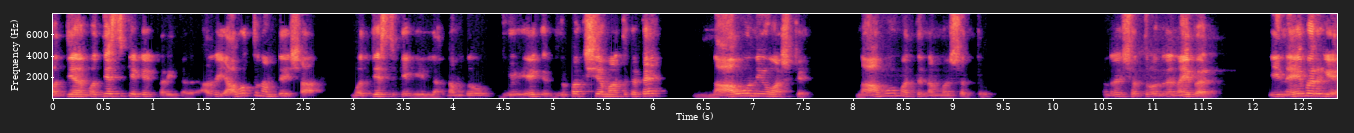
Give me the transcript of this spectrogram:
ಮಧ್ಯ, ಮಧ್ಯಸ್ಥಿಕೆಗೆ ಕರೀತಾರೆ ಆದ್ರೆ ಯಾವತ್ತು ನಮ್ಮ ದೇಶ ಮಧ್ಯಸ್ಥಿಕೆಗೆ ಇಲ್ಲ. ನಮ್ದು ಹೇಗೆ ದ್ವಿಪಕ್ಷೀಯ ಮಾತುಕತೆ, ನಾವು, ನೀವು ಅಷ್ಟೇ. ನಾವು ಮತ್ತೆ ನಮ್ಮ ಶತ್ರು. ಅಂದ್ರೆ ಶತ್ರು ಅಂದ್ರೆ ನೈಬರ್ ಈ ನೈಬರ್ಗೆ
